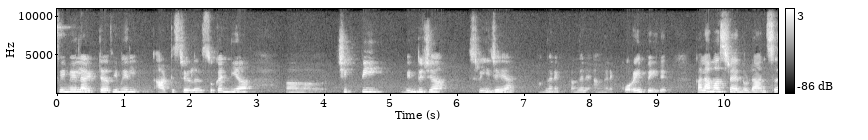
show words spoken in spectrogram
ഫീമെയിലായിട്ട് ഫീമെയിൽ ആർട്ടിസ്റ്റുകൾ സുകന്യ ചിപ്പി ബിന്ദുജ ശ്രീജയ അങ്ങനെ അങ്ങനെ അങ്ങനെ കുറേ പേര്. കലാമാസ്റ്റർ ആയിരുന്നു ഡാൻസ്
